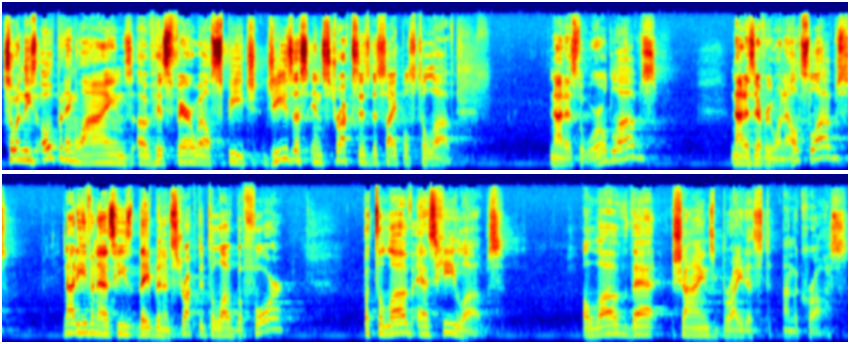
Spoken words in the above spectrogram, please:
So, in these opening lines of his farewell speech, Jesus instructs his disciples to love, not as the world loves, not as everyone else loves, not even as he's, they've been instructed to love before, but to love as he loves, a love that shines brightest on the cross.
